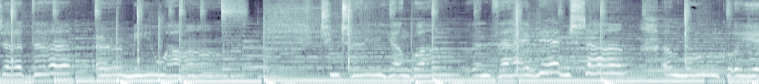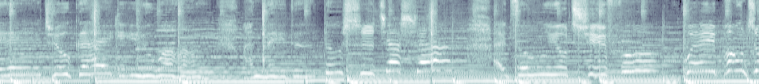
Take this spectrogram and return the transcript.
舍得而迷惘。清晨阳光吻在脸上，噩梦过也就该遗忘。完美的都是假象，爱总有起伏，会碰撞。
